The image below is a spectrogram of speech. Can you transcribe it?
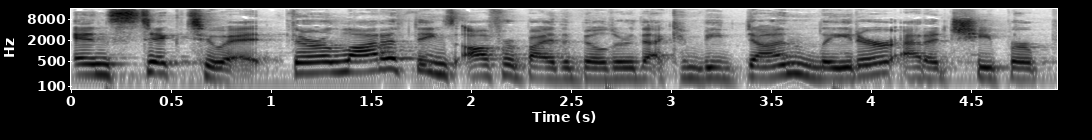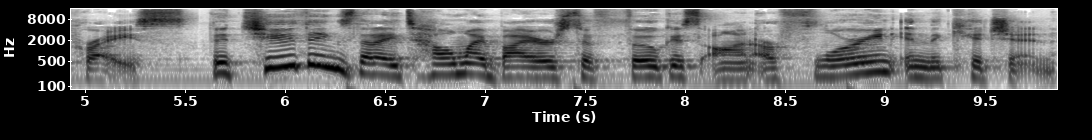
and stick to it. There are a lot of things offered by the builder that can be done later at a cheaper price. The two things that I tell my buyers to focus on are flooring in the kitchen.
